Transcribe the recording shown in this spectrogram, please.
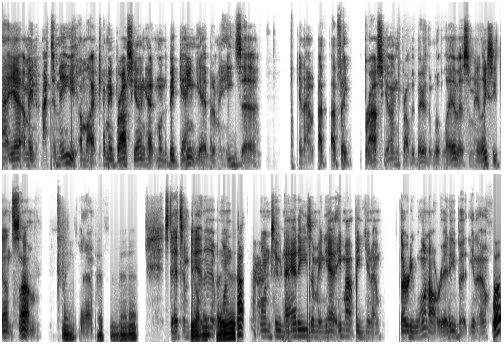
Uh, yeah, I mean, uh, to me, I'm like, I mean, Bryce Young hadn't won the big game yet, but I mean, he's, uh, you know, I, I think Bryce Young's probably better than Will Levis. I mean, at least he's done some. I mean, You know, Stetson Bennett. Stetson You want me to Bennett say won. I- won two natties. I mean, yeah, he might be, you know, 31 already, but you know, Well,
